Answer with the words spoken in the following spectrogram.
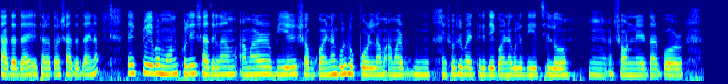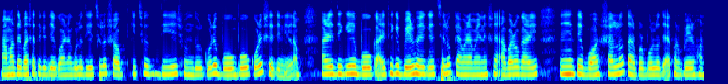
সাজা যায়। এছাড়া তো আর সাজা যায় না। তাই একটু এবার মন খুলেই সাজলাম। আমার বিয়ের সব গয়নাগুলো পরলাম। আমার শ্বশুরবাড়ি থেকে যে গয়নাগুলো দিয়েছিল স্বর্ণের, তারপর আমাদের বাসা থেকে যে গয়নাগুলো দিয়েছিল সব কিছু দিয়ে সুন্দর করে বউ বউ করে সেজে নিলাম। আর এদিকে বউ গাড়ি থেকে বের হয়ে গেছিল, ক্যামেরাম্যান এসে আবারও গাড়িতে বসালো, তারপর বলল যে, এখন বের হন।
